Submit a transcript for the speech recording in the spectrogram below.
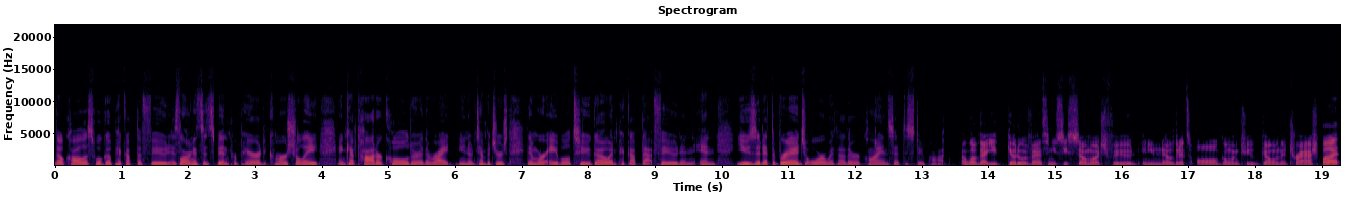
they'll call us. We'll go pick up the food as long as it's been prepared commercially and kept hot or cold or the right you know temperatures. Then we're able to go and pick up that food and and use it at the bridge or with other clients at the stew pot. I love that. You go to events and you see so much food and you know that it's all going to go in the trash. But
